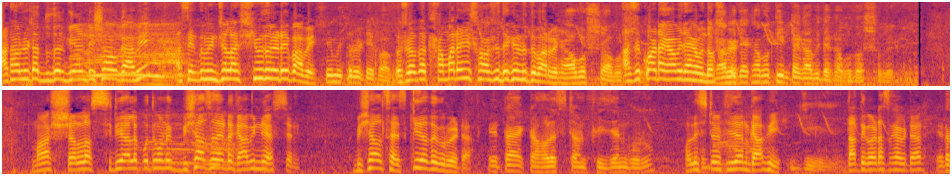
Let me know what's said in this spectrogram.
আঠারো লিটার দুধের গ্যারান্টি সহ গাভি আছে একদম ইনশাল্লাহ সীমিত রেটেই পাবে। সীমিত রেটে পাবে। দর্শক আপনার খামারে এসে সরাসরি দেখে নিতে পারবে হ্যাঁ অবশ্যই অবশ্যই। আচ্ছা কয়টা গাভি দেখাবেন দর্শক? আমি দেখাবো তিনটা গাবি দেখাবো দর্শকের মাশাআল্লাহ সিরিয়ালে প্রতি অনেক বিশাল সাইজ একটা গাভি নিয়ে আসছেন। বিশাল সাইজ কি দাদা গরু এটা? এটা একটা হলস্টান ফিজিয়ান গরু। হলিস্টার ফিজিয়ান গাভি? জি। দাঁতে কয়টা আছে গাভিটার? এটা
